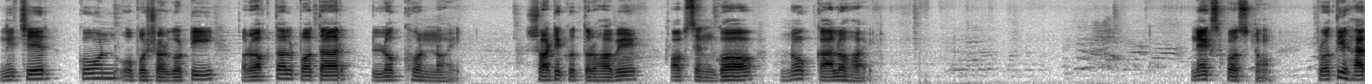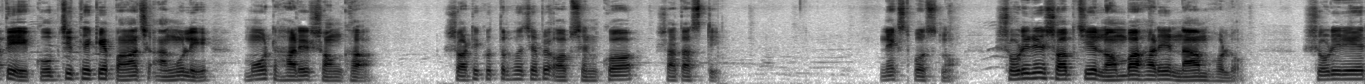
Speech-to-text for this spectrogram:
নিচের কোন উপসর্গটি রক্তাল্পতার লক্ষণ নয়। সঠিক উত্তর হবে অপশন গ, নখ কালো হয়। নেক্সট প্রশ্ন। প্রতি হাতে কবজি থেকে পাঁচ আঙুলে মোট হাড়ের সংখ্যা। সঠিক উত্তর হয়ে যাবে অপশন ক, সাতাশটি। নেক্সট প্রশ্ন। শরীরের সবচেয়ে লম্বা হাড়ের নাম হলো। শরীরের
